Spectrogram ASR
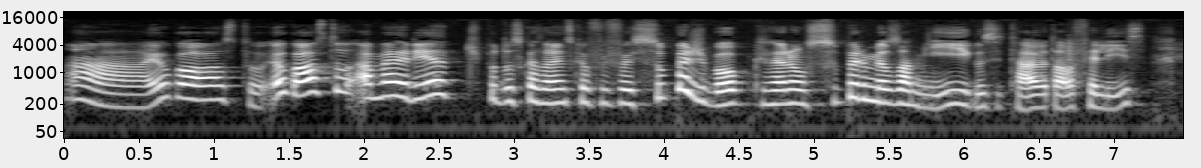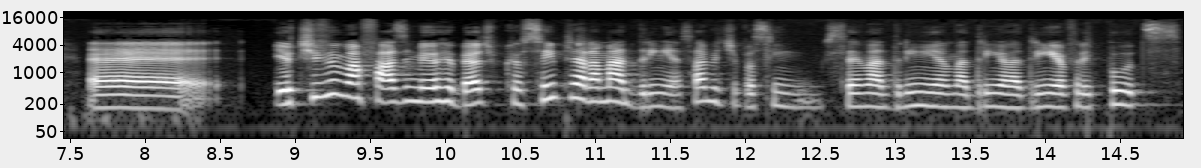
Ah, eu gosto. Eu gosto, a maioria, tipo, dos casamentos que eu fui foi super de boa, porque eram super meus amigos e tal, eu tava feliz. É, Eu tive uma fase meio rebelde, porque eu sempre era madrinha, sabe? Tipo assim, você é madrinha, madrinha, madrinha. Eu falei, putz,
